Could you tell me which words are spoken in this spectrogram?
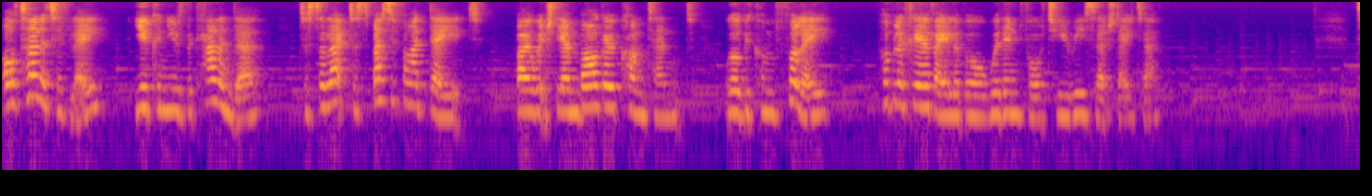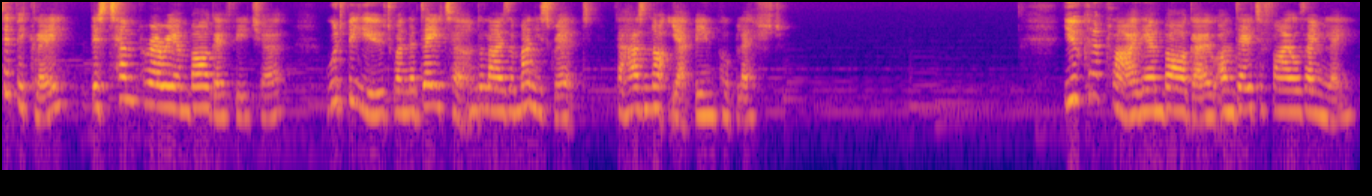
Alternatively, you can use the calendar to select a specified date by which the embargo content will become fully publicly available within 4TU research data. Typically, this temporary embargo feature would be used when the data underlies a manuscript that has not yet been published. You can apply the embargo on data files only,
